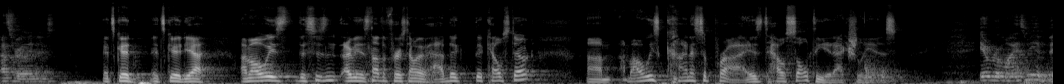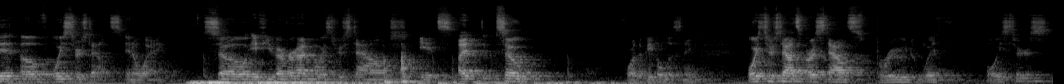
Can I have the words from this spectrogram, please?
That's really nice. It's good. It's good. Yeah. I'm always. This isn't. I mean, it's not the first time I've had the the kelp stout. Um, I'm always kind of surprised how salty it actually is. It reminds me a bit of oyster stouts in a way. So if you've ever had an oyster stout, it's I, so for the people listening, oyster stouts are stouts brewed with oysters.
